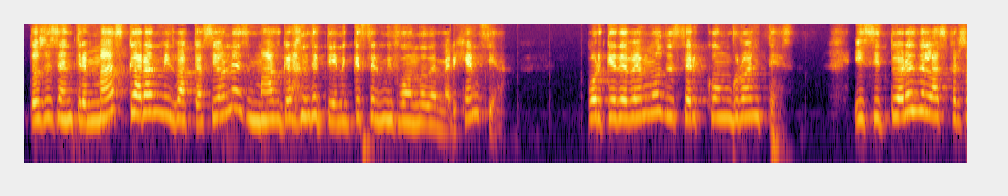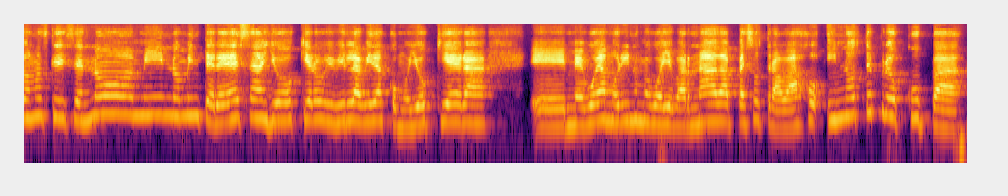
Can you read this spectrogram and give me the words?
Entonces, entre más caras mis vacaciones, más grande tiene que ser mi fondo de emergencia, porque debemos de ser congruentes. Y si tú eres de las personas que dicen, no, a mí no me interesa, yo quiero vivir la vida como yo quiera, eh, me voy a morir, no me voy a llevar nada, peso trabajo, y no te preocupa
